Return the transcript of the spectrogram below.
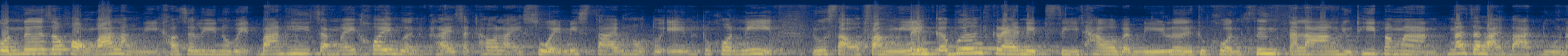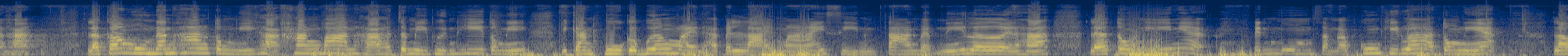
โอนเนอร์เจ้าของบ้านหลังนี้เขาจะรีโนเวทบ้านที่จะไม่ค่อยเหมือนใครสักเท่าไหร่สวยมีสไตล์เป็นของตัวเองนะทุกคนนี่ดูเสาฝั่งนี้เป็นกระเบื้องแกรนิตสีเทาแบบนี้เลยทุกคนซึ่งตารางอยู่ที่ประมาณน่าจะหลายบาทอยู่นะคะ แล้วก็มุมด้านข้างตรงนี้ค่ะ ข้างบ้านนะคะ จะมีพื้นที่ตรงนี้มีการปูกระเบื้องใหม่นะคะ เป็นลายไม้สีน้ำตาลแบบนี้เลยนะคะ แล้วตรงนี้เนี่ยเป็นมุมสำหรับกุ้งคิดว่าตรงนี้ เรา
